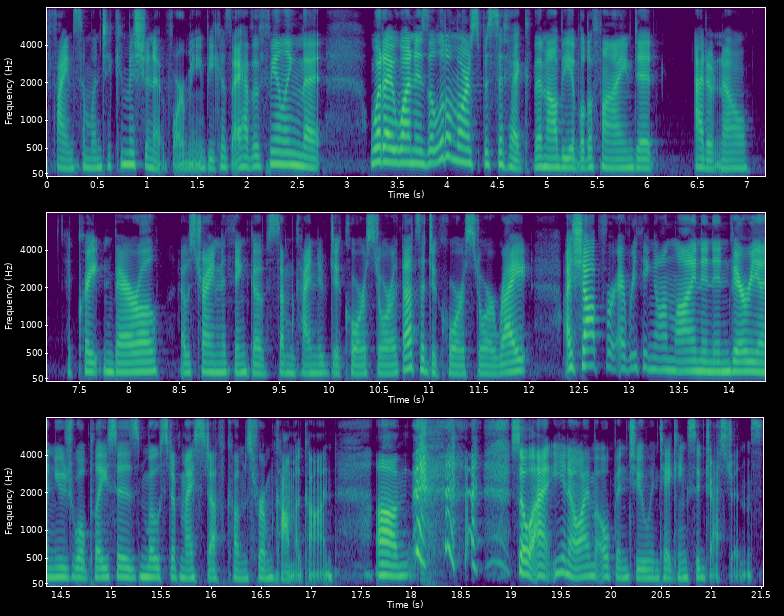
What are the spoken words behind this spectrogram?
find someone to commission it for me because I have a feeling that what I want is a little more specific than I'll be able to find it. I don't know, a crate and barrel. I was trying to think of some kind of decor store. That's a decor store, right? I shop for everything online and in very unusual places. Most of my stuff comes from Comic Con. Um, so I, you know, I'm open to and taking suggestions.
